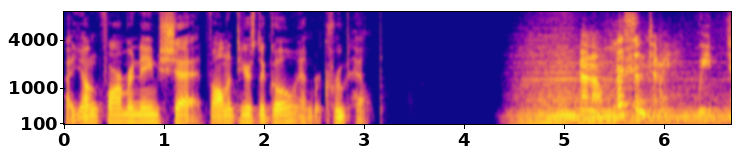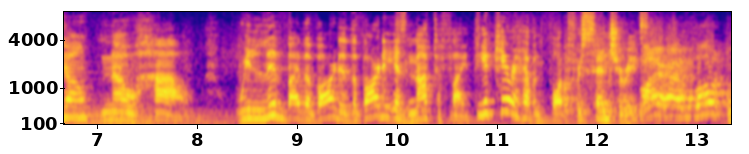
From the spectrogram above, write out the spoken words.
A young farmer named Shad volunteers to go and recruit help. No, no, listen to me. We don't know how. We live by the Varda. The Varda is not to fight. The Akira haven't fought for centuries. I have fought,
